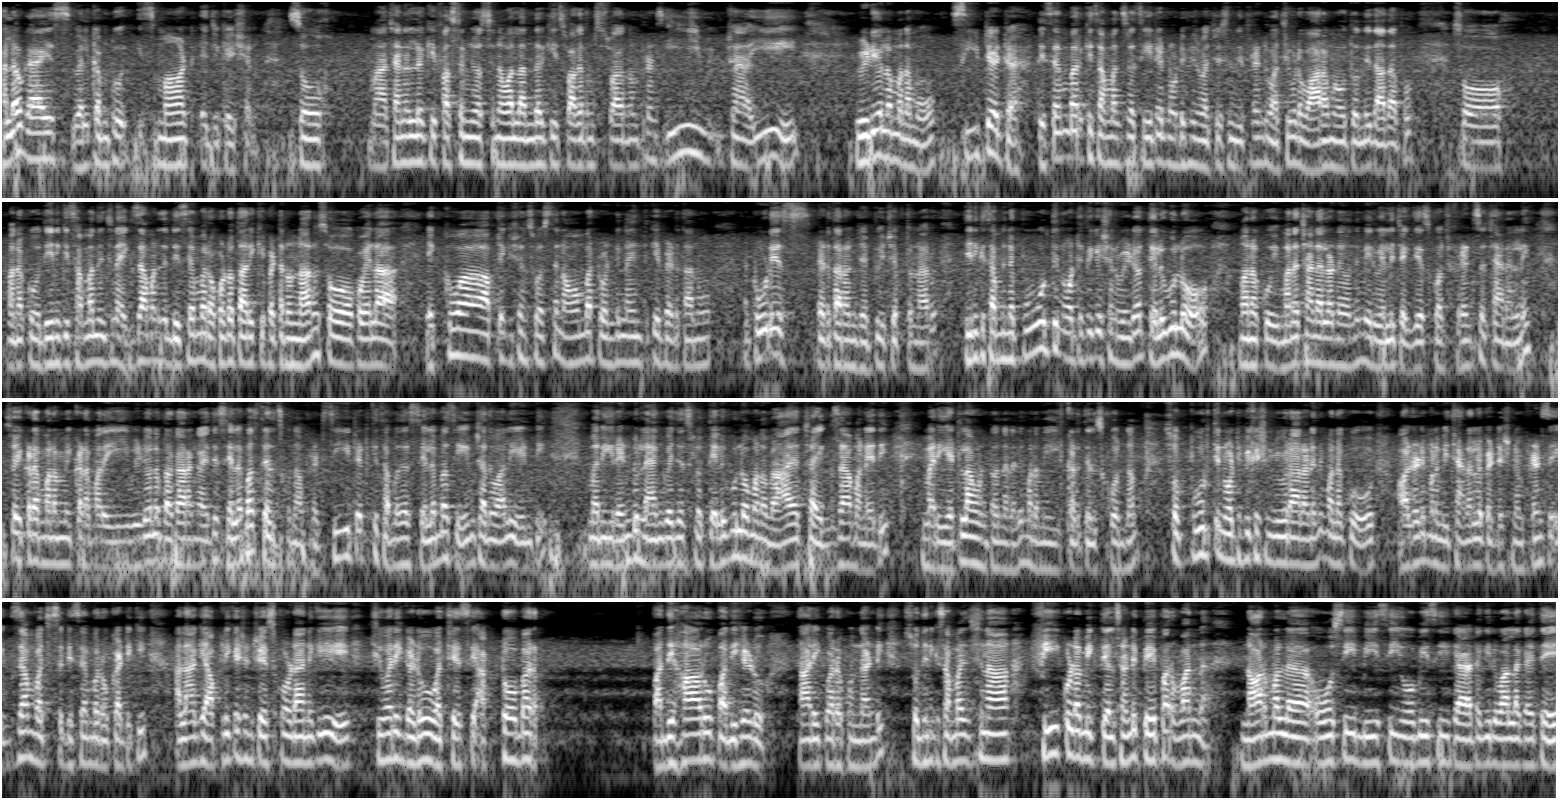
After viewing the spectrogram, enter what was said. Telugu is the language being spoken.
Hello guys welcome to smart education so మా ఛానల్లోకి ఫస్ట్ టైం చూస్తున్న వాళ్ళందరికీ స్వాగతం స్వాగతం ఫ్రెండ్స్ ఈ ఈ వీడియోలో మనము సీటెట్ డిసెంబర్కి సంబంధించిన సీటెట్ నోటిఫికేషన్ వచ్చేసింది. ఫ్రెండ్ వచ్చి కూడా వారం అవుతుంది దాదాపు. సో మనకు దీనికి సంబంధించిన ఎగ్జామ్ అనేది డిసెంబర్ ఒకటో తారీఖు పెట్టనున్నారు. సో ఒకవేళ ఎక్కువ అప్లికేషన్స్ వస్తే నవంబర్ ట్వంటీ నైన్త్కి పెడతాను. టూ డేస్ పెడతారని చెప్పి చెప్తున్నారు. దీనికి సంబంధించిన పూర్తి నోటిఫికేషన్ వీడియో తెలుగులో మనకు మన ఛానల్లోనే ఉంది. మీరు వెళ్ళి చెక్ చేసుకోవచ్చు ఫ్రెండ్స్ ఛానల్ని సో ఇక్కడ మనం ఇక్కడ మరి ఈ వీడియోల ప్రకారంగా అయితే సిలబస్ తెలుసుకుందాం ఫ్రెండ్స్ సీటెట్కి సంబంధించిన సిలబస్ ఏం చదవాలి ఏంటి? మరి రెండు లాంగ్వేజెస్లో తెలుగులో మనం రాయొచ్చా ఎగ్జామ్ అనేది? మరి ఎట్లా ఉంటుంది అనేది మనం ఇక్కడ తెలుసుకుందాం. సో పూర్తి నోటిఫికేషన్ వివరాలు అనేది మనకు ఆల్రెడీ మనం ఈ ఛానల్లో పెట్టేసినాం. ఫ్రెండ్స్ ఎగ్జామ్ వచ్చేసి డిసెంబర్ ఒకటికి. అలాగే అప్లికేషన్ చేసుకోవడానికి చివరి గడువు వచ్చేసి అక్టోబర్ పదిహారు పదిహేడు తారీఖు వరకు ఉందండి. సో దీనికి సంబంధించిన ఫీ కూడా మీకు తెలుసండి. Paper one normal OC BC OBC category వాళ్ళకైతే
